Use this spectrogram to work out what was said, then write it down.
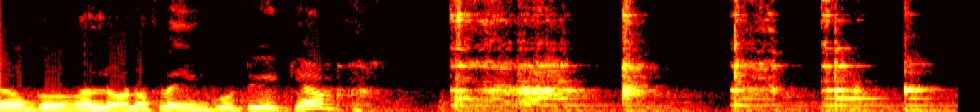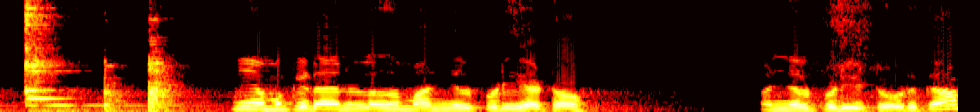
നമുക്ക് നല്ലോണം ഫ്ലെയിം കൂട്ടി വയ്ക്കാം ഇനി നമുക്കിടാനുള്ളത് മഞ്ഞൾപ്പൊടി കേട്ടോ. മഞ്ഞൾപ്പൊടി ഇട്ട് കൊടുക്കാം.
